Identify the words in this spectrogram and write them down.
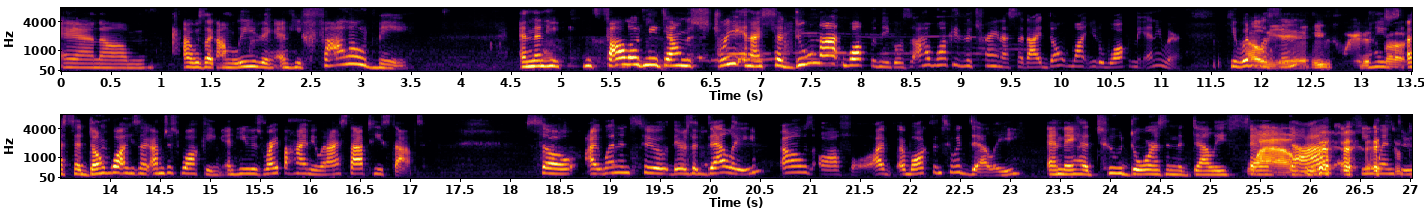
And um, I was like, I'm leaving. And he followed me. And then he, he followed me down the street, and I said, "Do not walk with me." He goes, "I'll walk you to the train." I said, "I don't want you to walk with me anywhere." He wouldn't Oh listen, yeah, was weird and as he's. fuck. I said, "Don't walk." He's like, "I'm just walking," and he was right behind me. When I stopped, he stopped. So I went into there's a deli. Oh, it was awful. I, I walked into a deli, and they had two doors in the deli. Thank Wow. God. And he went through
